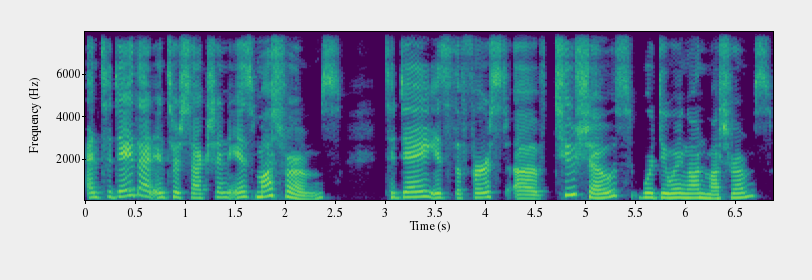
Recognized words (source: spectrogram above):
And today, that intersection is mushrooms. Today is the first of two shows we're doing on mushrooms.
